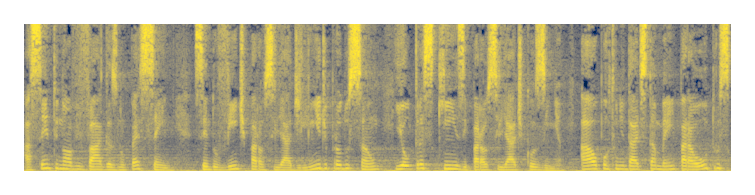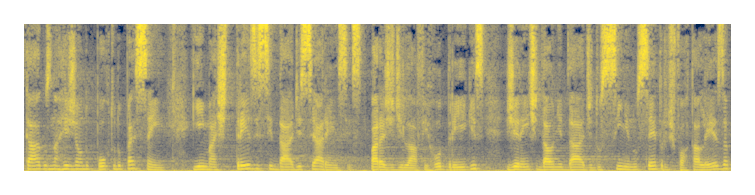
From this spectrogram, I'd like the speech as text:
há 109 vagas no PECEM, sendo 20 para auxiliar de linha de produção e outras 15 para auxiliar de cozinha. Há oportunidades também para outros cargos na região do Porto do Pecém e em mais 13 cidades cearenses. Para Gidilaf Rodrigues, gerente da unidade do Cine no centro de Fortaleza,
